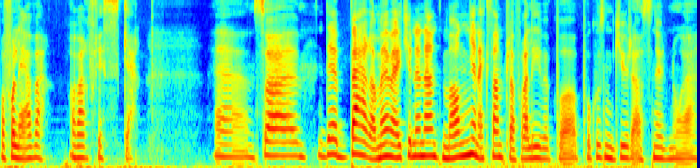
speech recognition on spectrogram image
å få leve og være friske. Eh, Så det bærer med meg. Jeg kunne nevnt mange eksempler fra livet på, på hvordan Gud har snudd noe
